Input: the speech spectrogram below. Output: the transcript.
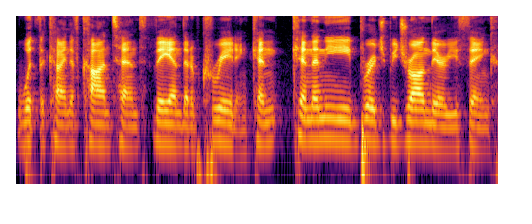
with the kind of content they ended up creating. Can can any bridge be drawn there? You think?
